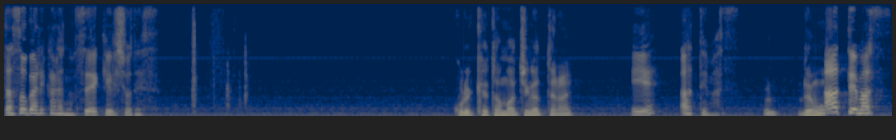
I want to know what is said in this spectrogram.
黄昏からの請求書ですこれ桁間違ってないいえ合ってますでも合ってます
